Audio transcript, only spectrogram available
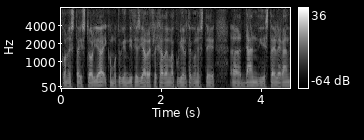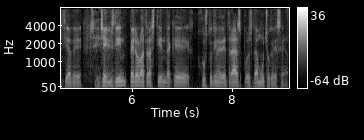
con esta historia y como tú bien dices, ya reflejada en la cubierta con este uh, dandy, esta elegancia de James Dean, pero la trastienda que justo tiene detrás, pues da mucho que desear.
